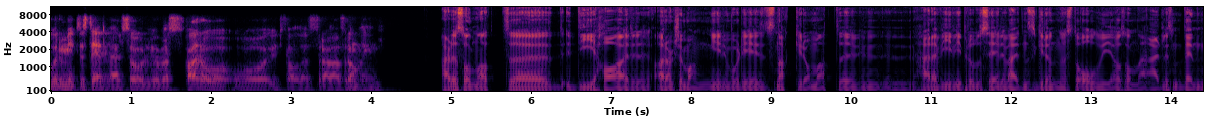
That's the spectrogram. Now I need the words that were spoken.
hvor, mye tilstedeværelse olje og gass har, og, og utfallet fra forhandlingene. Er det sånn at uh, de har arrangementer hvor de snakker om at uh, her er vi, vi produserer verdens grønneste olje og sånne. Er det liksom den,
